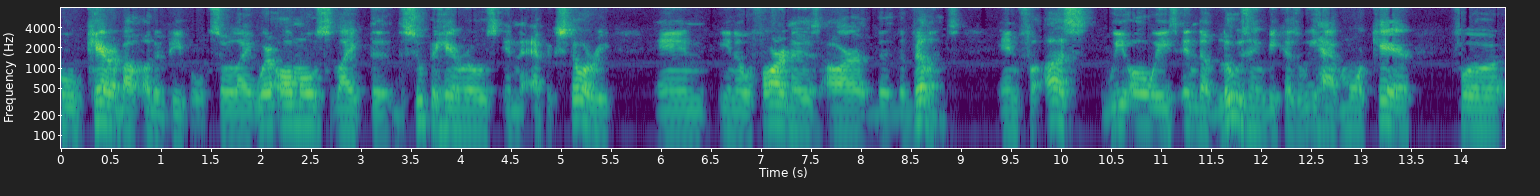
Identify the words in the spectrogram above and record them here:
who care about other people. So like we're almost like the the superheroes in the epic story, and you know foreigners are the the villains. And for us, we always end up losing because we have more care for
